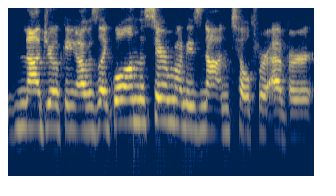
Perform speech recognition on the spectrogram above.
not joking i was like well and the ceremony's not until forever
